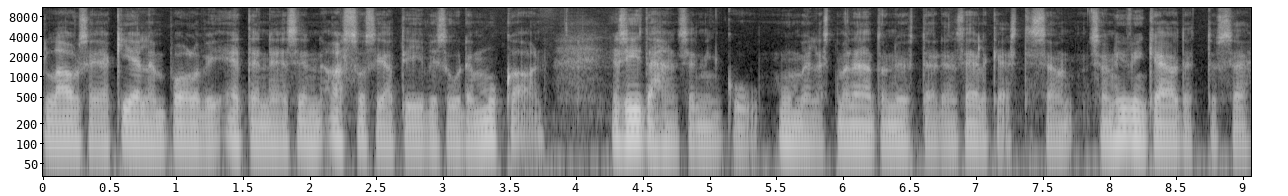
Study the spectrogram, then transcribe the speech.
lause ja kielen polvi etenee sen assosiatiivisuuden mukaan. Ja siitähän se niin kuin, mun mielestä mä näen tuon yhteyden selkeästi. Se on, se on hyvin käytetty se,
